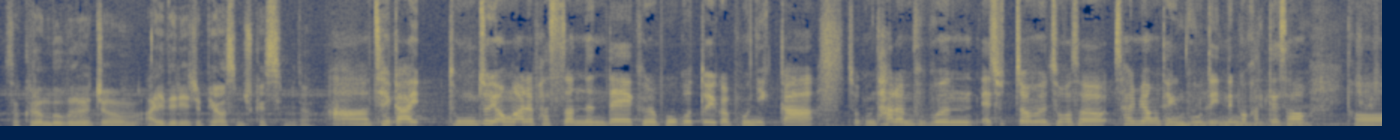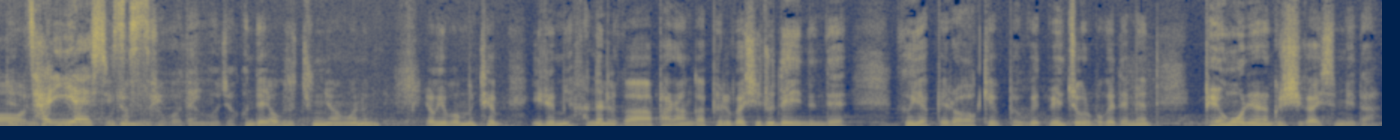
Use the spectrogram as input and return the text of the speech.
그래서 그런 부분을 좀 아이들이 좀 배웠으면 좋겠습니다. 아, 제가 동주 영화를 봤었는데 그걸 보고 또 이걸 보니까 조금 다른 부분에 초점을 두어서 설명된 부분도 있는 것 같아서 더 잘 이해할 수 있었어요. 된 거죠. 근데 여기서 중요한 거는 여기 보면 제 이름이 하늘과 바람과 별과 시로 되어 있는데 그 옆에 이렇게 보게, 왼쪽으로 보게 되면 병원이라는 글씨가 있습니다.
